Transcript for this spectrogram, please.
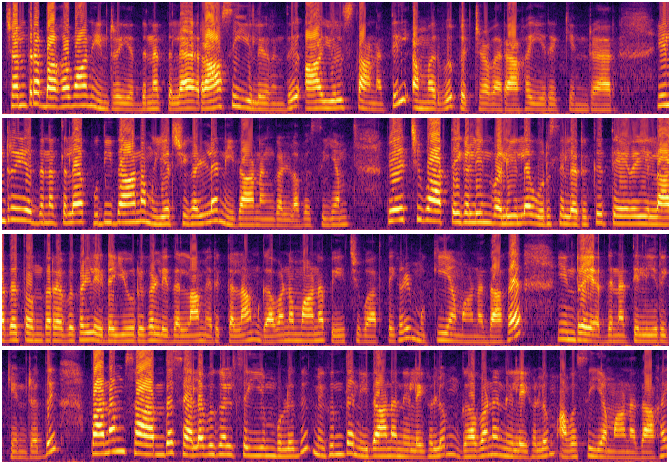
சந்திர பகவான் இன்றைய தினத்தில் ராசியிலிருந்து ஆயுள் ஸ்தானத்தில் அமர்வு பெற்றவராக இருக்கின்றார். இன்றைய தினத்தில் புதிதான முயற்சிகளில் நிதானங்கள் அவசியம். பேச்சுவார்த்தைகளின் வழியில் ஒரு சிலருக்கு தேவையில்லாத தொந்தரவுகள் இடையூறுகள் இதெல்லாம் இருக்கலாம். கவனமான பேச்சுவார்த்தைகள் முக்கியமானதாக இன்றைய தினத்தில் இருக்கின்றது. பணம் சார்ந்த செலவுகள் செய்யும் பொழுது மிகுந்த நிதான நிலைகளும் கவன நிலைகளும் அவசியமானதாக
